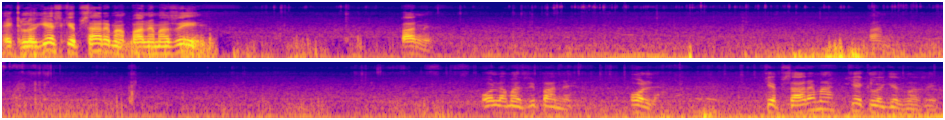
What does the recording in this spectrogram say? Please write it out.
Εκλογές και ψάρεμα πάνε μαζί. Πάνε. Πάνε. Όλα μαζί πάνε. Όλα. Και ψάρεμα και εκλογές μαζί.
